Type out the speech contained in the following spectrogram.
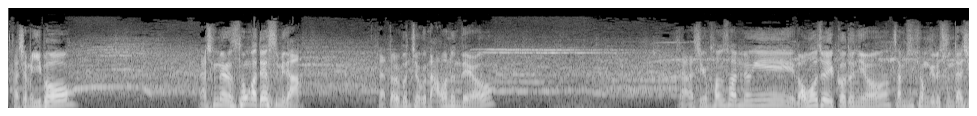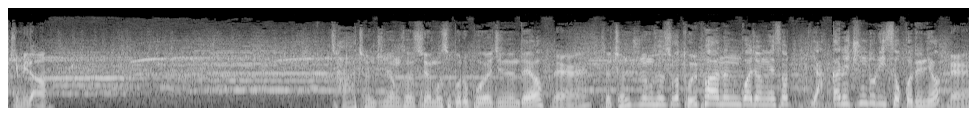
다시 한번 이보. 자, 측면에서 통과됐습니다. 자, 넓은 쪽으로 나오는데요. 자, 지금 선수 한 명이 넘어져 있거든요. 잠시 경기를 중단시킵니다. 자, 전준영 선수의 모습으로 보여지는데요. 네. 그래서 전준영 선수가 돌파하는 과정에서 약간의 충돌이 있었거든요. 네.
